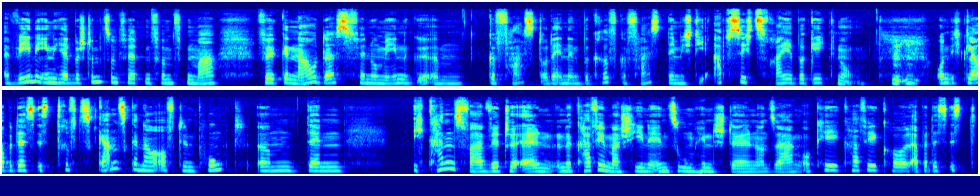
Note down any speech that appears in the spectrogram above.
erwähne ihn hier bestimmt zum vierten, fünften Mal für genau das Phänomen ähm, gefasst oder in den Begriff gefasst, nämlich die absichtsfreie Begegnung. Mhm. Und ich glaube, das ist trifft es ganz genau auf den Punkt, ähm, denn ich kann zwar virtuell eine Kaffeemaschine in Zoom hinstellen und sagen, okay, Kaffee-Call, aber das ist,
